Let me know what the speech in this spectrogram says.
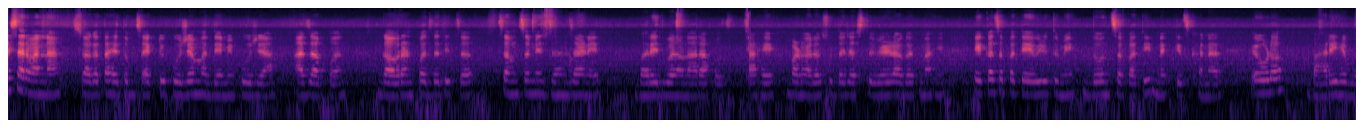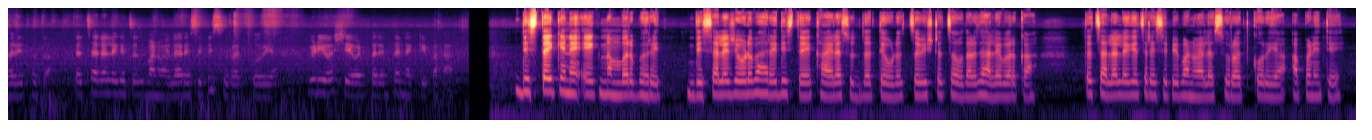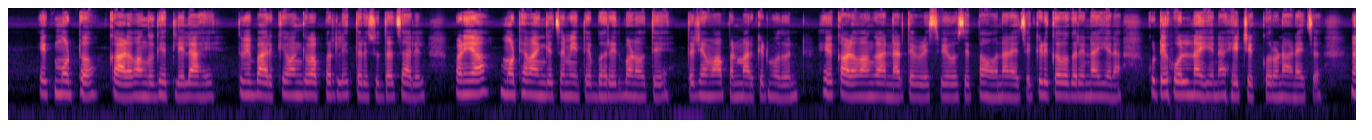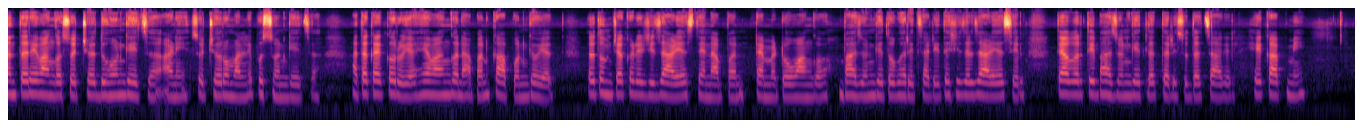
हाय सर्वांना. स्वागत आहे तुमचं ॲक्टिव्ह पूजामध्ये मी पूजा. आज आपण गावरान पद्धतीचं चमचमीत झणझणीत भरीत बनवणार आहोत. आहे. बनवायला सुद्धा जास्त वेळ लागत नाही. एका चपातीऐवजी तुम्ही दोन चपाती नक्कीच खाणार. एवढं भारी हे भरीत होतं. तर चला लगेचच बनवायला रेसिपी सुरुवात करूया. व्हिडिओ शेवटपर्यंत नक्की पहा. दिसतंय की नाही एक नंबर भरीत. दिसायला जेवढं भारी दिसतंय खायला सुद्धा तेवढंच चविष्ट चवदार झालं बरं का. तर चला लगेच रेसिपी बनवायला सुरुवात करूया आपण इथे. एक मोठं काळं वांगं घेतलेलं आहे. तुम्ही बारके वांगे वापरले तरीसुद्धा चालेल. पण या मोठ्या वांग्याचं मी इथे भरीत बनवते. तर जेव्हा आपण मार्केटमधून हे काळं वांगं आणणार त्यावेळेस व्यवस्थित पाहून आणायचं. किडकं वगैरे नाही आहे ना. कुठे होल नाही आहे ना हे चेक करून आणायचं. नंतर हे वांगं स्वच्छ धुवून घ्यायचं आणि स्वच्छ रुमालने पुसून घ्यायचं. आता काय करूया? हे वांगं ना आपण कापून घेऊयात. तर तुमच्याकडे जी जाळी असते ना आपण टॅमॅटो वांगं भाजून घेतो भरीतसाठी. तशी जर जाळी असेल त्यावरती भाजून घेतलं तरीसुद्धा चालेल. हे काप मी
